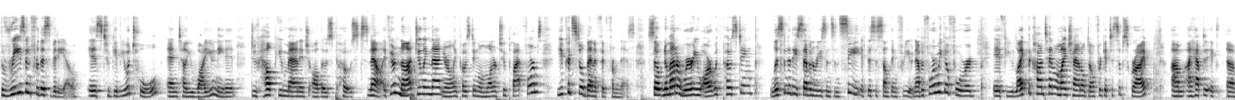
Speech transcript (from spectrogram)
the reason for this video is to give you a tool and tell you why you need it to help you manage all those posts. Now, if you're not doing that, you're only posting on one or two platforms, you could still benefit from this. So no matter where you are with posting, listen to these seven reasons and see if this is something for you. Now, before we go forward, if you like the content on my channel, don't forget to subscribe. Um, I have to uh,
